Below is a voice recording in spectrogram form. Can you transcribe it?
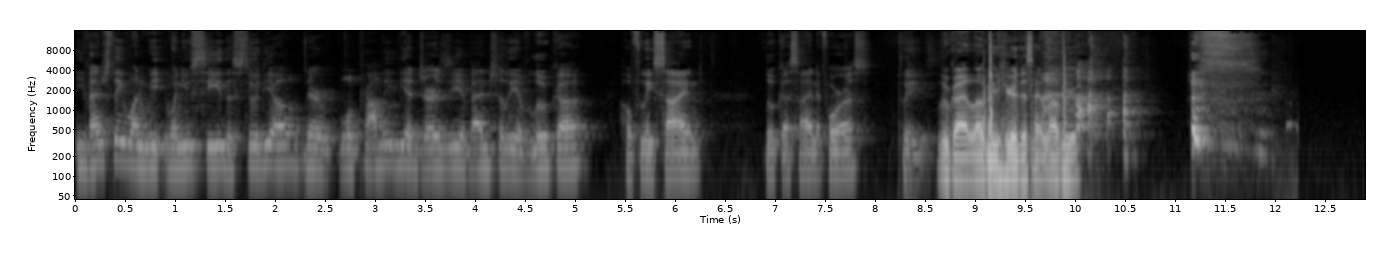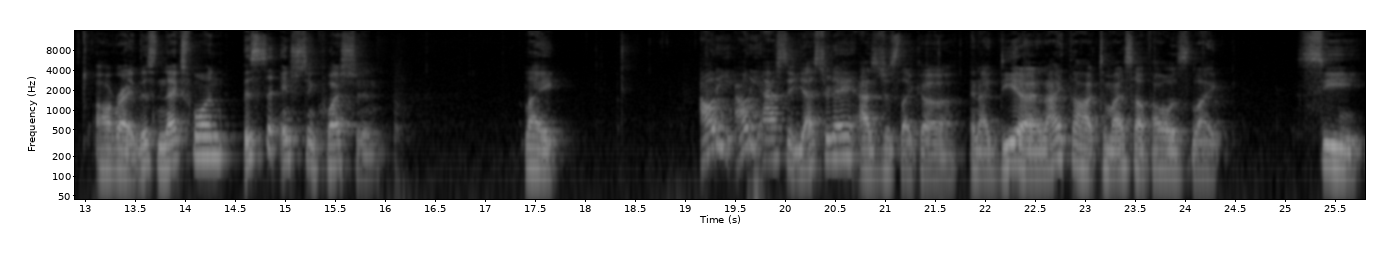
Eventually, when we when you see the studio, there will probably be a jersey eventually of Luka, hopefully signed. Luka, sign it for us, please. Luka, I love you. Hear this? I love you. All right, this next one, this is an interesting question. Like, Audi, Audi asked it yesterday as just like a an idea, and I thought to myself, I was like, see,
